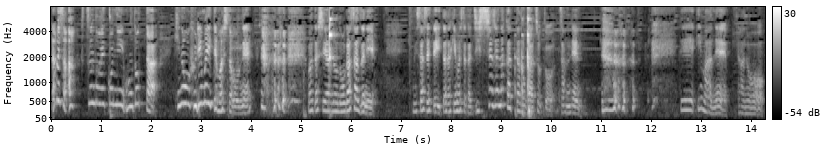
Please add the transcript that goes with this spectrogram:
ラメさん、あ、普通のアイコンに戻った。昨日振り向いてましたもんね。私、あの、逃さずに見させていただきましたが、実写じゃなかったのがちょっと残念。で今ねあの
